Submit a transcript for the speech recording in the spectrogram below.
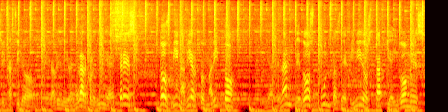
Sí, Castillo, eh, Gabriel iba en el arco, la línea de tres, dos bien abiertos, Marito adelante. Dos puntas definidos, Tapia y Gómez,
